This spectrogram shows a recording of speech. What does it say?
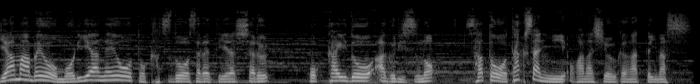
山辺を盛り上げようと活動されていらっしゃる北海道アグリスの佐藤拓さんにお話を伺っています。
